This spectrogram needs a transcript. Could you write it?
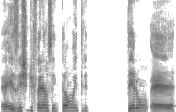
é, existe diferença então entre ter um. É,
